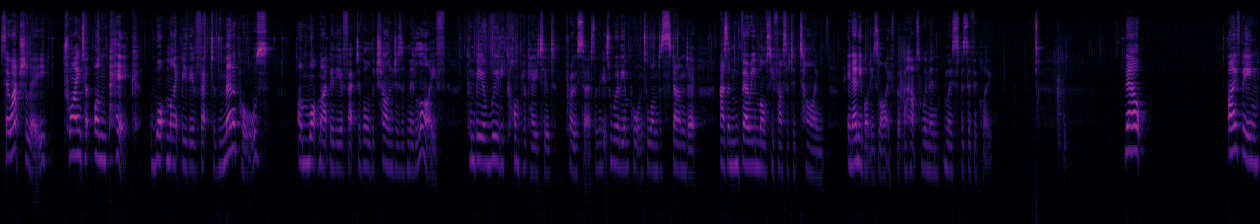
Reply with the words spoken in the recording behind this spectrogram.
So actually, trying to unpick what might be the effect of menopause and what might be the effect of all the challenges of midlife can be a really complicated process. I think it's really important to understand it as a very multifaceted time in anybody's life, but perhaps women most specifically. Now, I've been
